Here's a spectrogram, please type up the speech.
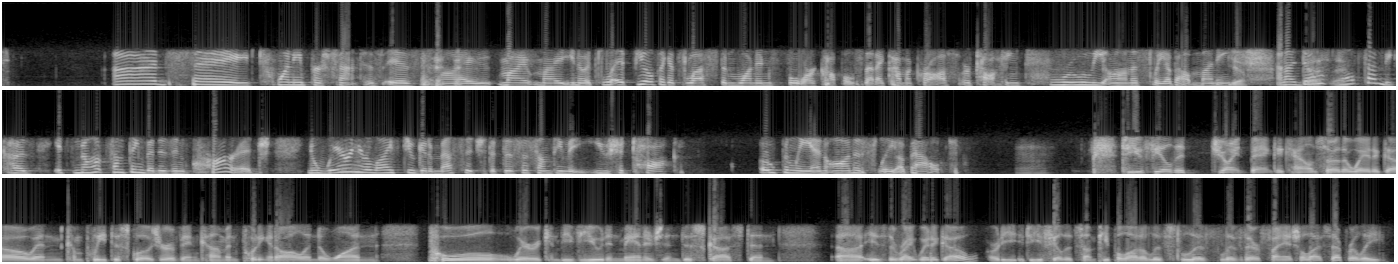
I'd say twenty percent is is my my my you know it's it feels like it's less than one in four couples that I come across are talking truly honestly about money, Yeah. and I don't Fascinating. fault them because it's not something that is encouraged. You know, where in your life do you get a message that this is something that you should talk openly and honestly about? Mm-hmm. Do you feel that joint bank accounts are the way to go and complete disclosure of income and putting it all into one pool where it can be viewed and managed and discussed and uh, is the right way to go, or do you, do you feel that some people ought to live live live their financial life separately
